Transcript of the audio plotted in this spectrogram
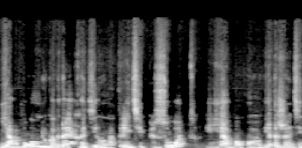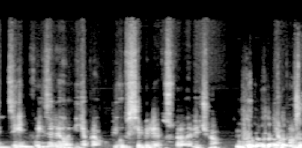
Я помню, когда я ходила на третий эпизод, и я, по-моему, я даже один день выделила, и я прям купила все билеты с утра до вечера. Я просто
